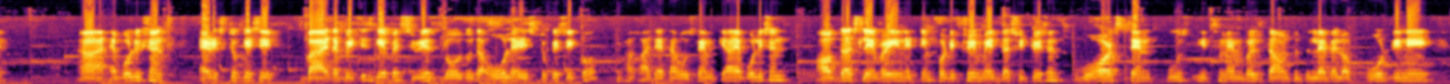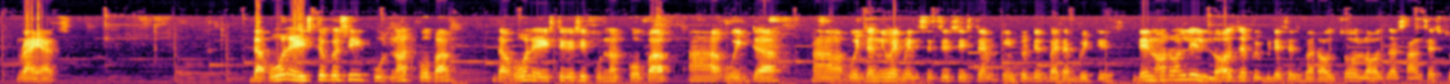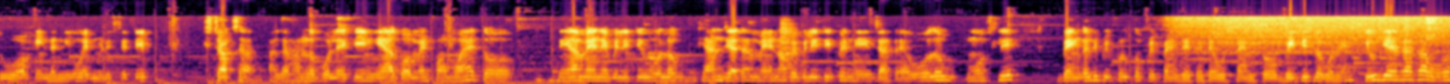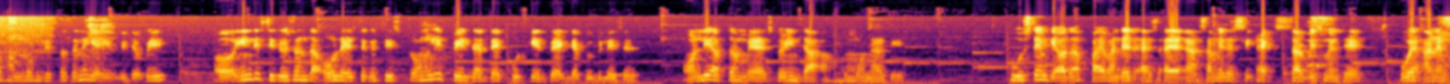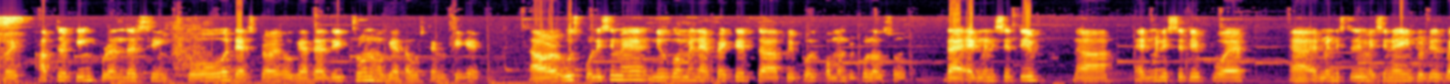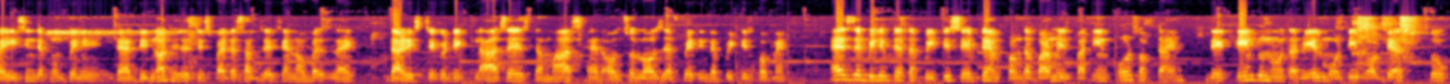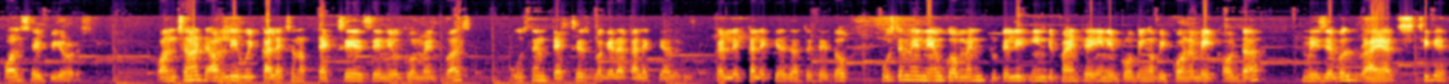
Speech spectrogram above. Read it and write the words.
abolition aristocracy by the British gave a serious blow to the old aristocracy को भगा दिया था उस टाइम क्या? Abolition of the slavery in 1843 made the situation worse and push its members down to the level of ordinary ryots The old aristocracy could not cope up. The old aristocracy could not cope up uh, with the uh, with the new administrative system introduced by the British. They not only lost their privileges but also lost the chances to work in the new administrative structure. अगर हम लोग बोले कि नया government form हुआ है तो नया मैन एबिलिटी वो लोग ध्यान ज़्यादा मैन ऑफ़ एबिलिटी पे नहीं जाता है वो लोग मोस्टली बंगाली पीपल को प्रिफरेंस देते थे उस टाइम तो ब्रिटिश लोगों ने क्यों दिया था वो हम लोग डिस्कस करेंगे इस वीडियो पे Uh, in this situation, the old aristocracy strongly felt that they could get back their privileges only after restoring the home monarchy. उस टाइम क्या होता 500 असमीज एक्स सर्विसमैन थे हुए unemployed after king Purandar Singh तो वो destroy हो गया था रिथ्रोन हो गया था उस टाइम ठीक है और उस पॉलिसी में new government affected the people common people also the administrative administrative uh, administrative machinery introduced by East India Company that did not satisfy the subjects and nobles like the aristocratic classes, the mass had also lost their faith in the British government as they believed that the British saved them from the Burmese but in course of time they came to know the real motive of their so-called saviors. Concerned only with collection of taxes, a new government was उस time taxes वगैरह collect किया collect किया जाते थे तो उस time new government totally undefined थे in improving of economic of the miserable ryots ठीक है?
